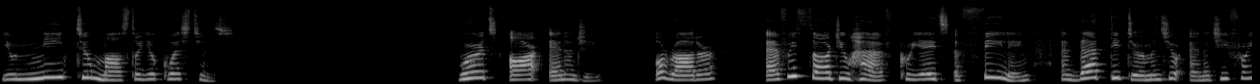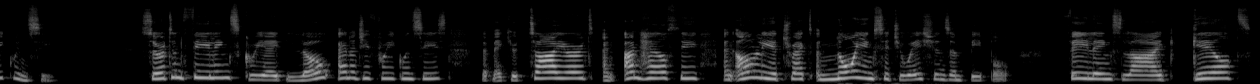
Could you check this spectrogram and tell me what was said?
you need to master your questions. Words are energy, or rather, Every thought you have creates a feeling, and that determines your energy frequency. Certain feelings create low energy frequencies that make you tired and unhealthy and only attract annoying situations and people. Feelings like guilt,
